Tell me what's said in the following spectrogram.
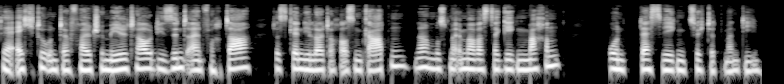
der echte und der falsche Mehltau. Die sind einfach da. Das kennen die Leute auch aus dem Garten. Ne? Muss man immer was dagegen machen. Und deswegen züchtet man die.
